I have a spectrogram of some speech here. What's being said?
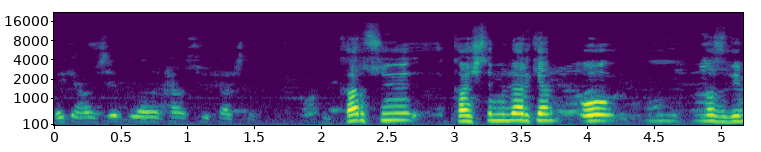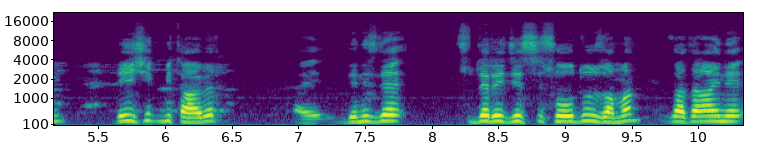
Peki hamsi yapılan kar suyu kaçtı. Kar suyu kaçtı mı derken o nasıl diyeyim değişik bir tabir. Yani denizde su derecesi soğuduğu zaman zaten aynı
